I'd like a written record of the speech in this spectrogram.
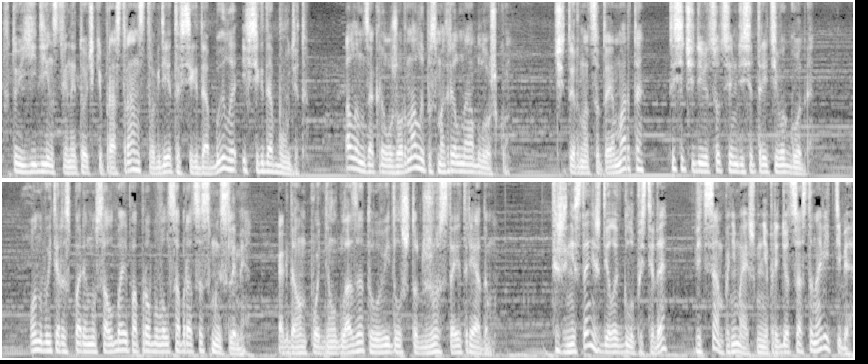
в той единственной точке пространства, где это всегда было и всегда будет. Алан закрыл журнал и посмотрел на обложку. 14 марта 1973 года. Он вытер испарину со лба и попробовал собраться с мыслями. Когда он поднял глаза, то увидел, что Джо стоит рядом. «Ты же не станешь делать глупости, да? Ведь сам понимаешь, мне придется остановить тебя»,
